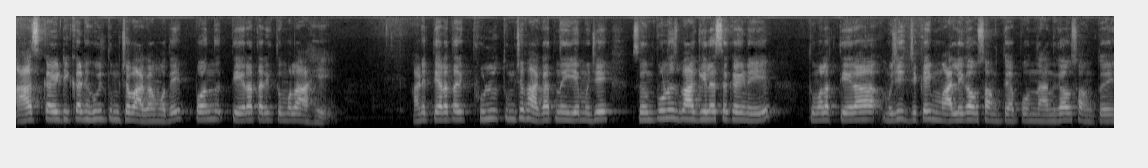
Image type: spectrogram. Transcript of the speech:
आज काही ठिकाणी होईल तुमच्या भागामध्ये पण तेरा तारीख तुम्हाला आहे. आणि तेरा तारीख फुल तुमच्या भागात नाही आहे म्हणजे संपूर्णच भाग गेला असं काही नाही आहे तुम्हाला तेरा म्हणजे जे काही मालेगाव सांगतोय आपण नांदगाव सांगतोय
